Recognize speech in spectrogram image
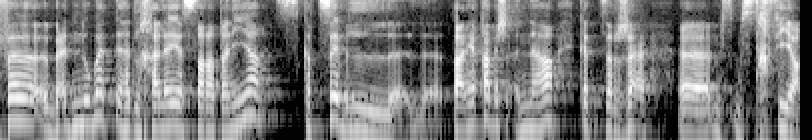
فبعد النوبات هذه الخلايا السرطانية كتصيب الطريقة باش أنها كترجع آه، مستخفية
